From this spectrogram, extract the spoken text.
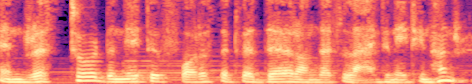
and restored the native forests that were there on that land in 1800.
